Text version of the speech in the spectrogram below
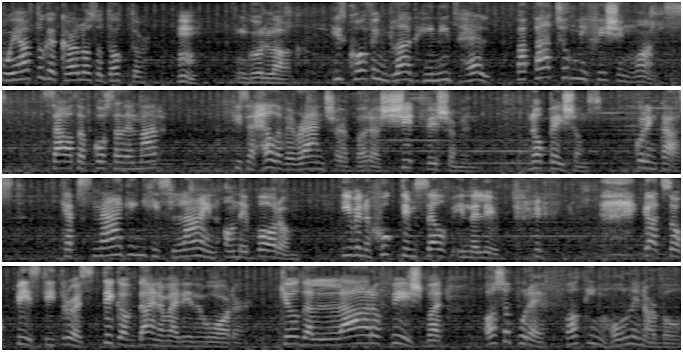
we have to get Carlos a doctor. Hmm, good luck. He's coughing blood. He needs help. Papa took me fishing once, south of Costa del Mar. He's a hell of a rancher, but a shit fisherman. No patience, couldn't cast. Kept snagging his line on the bottom. Even hooked himself in the lift. Got so pissed he threw a stick of dynamite in the water. Killed a lot of fish, but also put a fucking hole in our boat.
